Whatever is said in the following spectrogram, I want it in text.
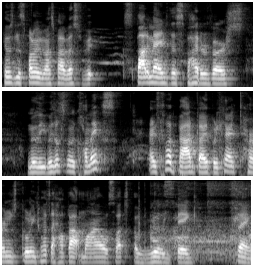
he was in the Spider-Man Spider-Verse, Spider-Man into the Spider-Verse movie, but also in the comics. And he's kind of a bad guy, but he kind of turns good and he tries to help out Miles, so that's a really big thing.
